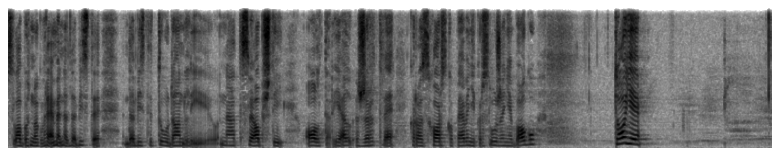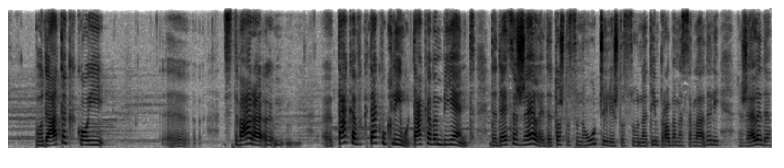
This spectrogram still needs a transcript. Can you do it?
slobodnog vremena da biste, da biste tu donili na sveopšti oltar, jel, žrtve kroz horsko pevanje, kroz služenje Bogu. To je podatak koji e, stvara e, takav, takvu klimu, takav ambijent da deca žele da to što su naučili, što su na tim probama savladali, da žele da,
